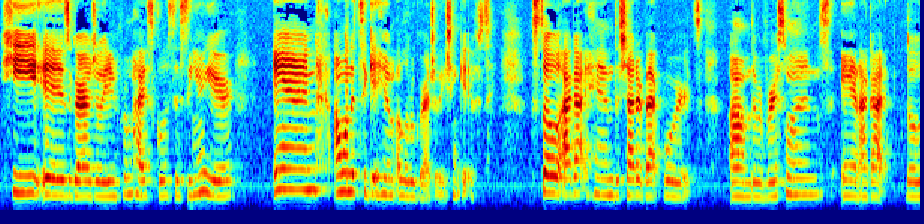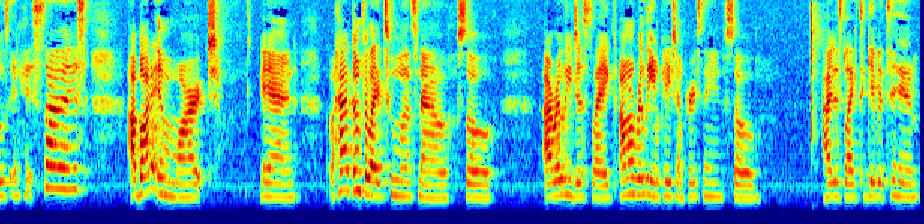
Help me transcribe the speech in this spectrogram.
he is graduating from high school. It's his senior year. And I wanted to get him a little graduation gift. So I got him the shattered backboards, um, the reverse ones, and I got those in his size. I bought it in March and I've had them for like two months now. So I really just like, I'm a really impatient person. So I just like to give it to him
